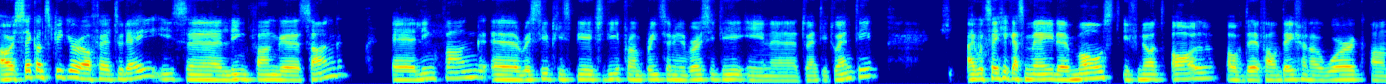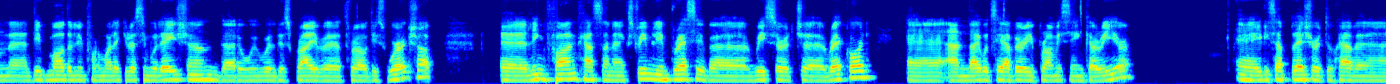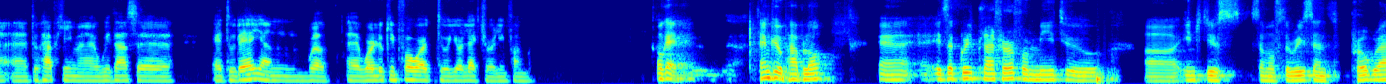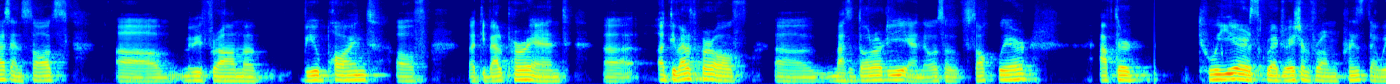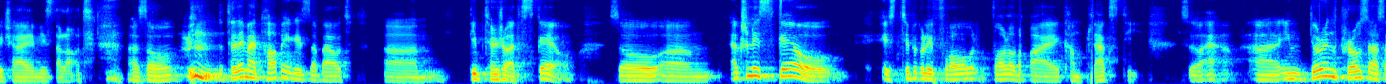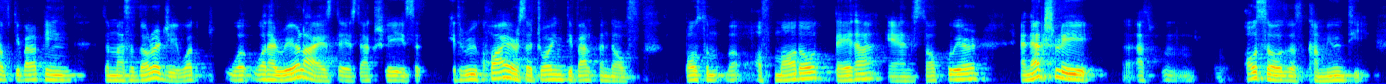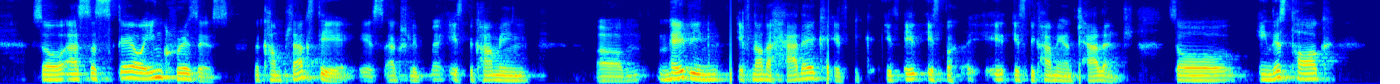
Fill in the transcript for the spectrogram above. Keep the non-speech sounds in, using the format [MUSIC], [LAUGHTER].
Our second speaker of uh, today is uh, Linfeng uh, Zhang. Uh, Linfeng uh, received his PhD from Princeton University in 2020. I would say he has made most, if not all, of the foundational work on deep modeling for molecular simulation that we will describe throughout this workshop. Linfeng has an extremely impressive research record and I would say a very promising career. it is a pleasure to have to have him with us uh, today. And well, uh, we're looking forward to your lecture, Linfeng. Okay, thank you, Pablo. Uh, it's a great pleasure for me to uh, introduce some of the recent progress and thoughts, uh, maybe from a viewpoint of a developer and uh, a developer of methodology and also software. After two years graduation from Princeton, which I missed a lot. [LAUGHS] so [CLEARS THROAT] today my topic is about um, deep potential at scale. So um, actually scale is typically follow, followed by complexity. So uh, uh, in during the process of developing the methodology, what, what, what I realized is actually is it requires a joint development of both of model, data, and software, and actually uh, also the community. So as the scale increases, the complexity is actually is becoming um, maybe if not a headache, it's, it, it, it's, it's becoming a challenge. So in this talk,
